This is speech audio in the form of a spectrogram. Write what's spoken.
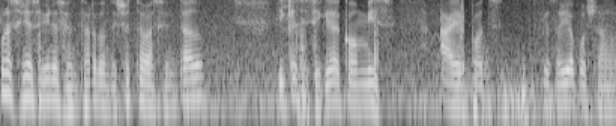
Una señora se vino a sentar donde yo estaba sentado y casi se queda con mis AirPods que los había apoyado.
